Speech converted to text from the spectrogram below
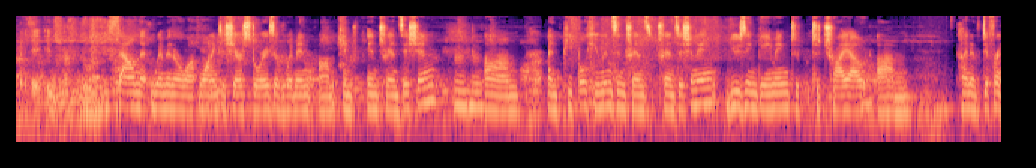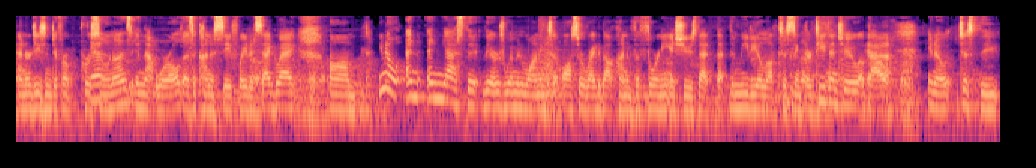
uh, found that women are wa- wanting to share stories of women um, in, in transition mm-hmm. um, and people, humans in trans- transitioning, using gaming to, to try out um, kind of different energies and different personas yeah. in that world as a kind of safe way to segue. Um, you know, and and yes, the, there's women wanting to also write about kind of the thorny issues that that the media love to sink their teeth into about, yeah. you know, just the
